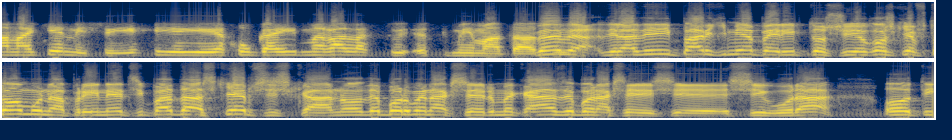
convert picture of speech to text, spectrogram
ανακαίνιση. Έχει, έχουν καεί μεγάλα τμ- τμήματα τους. Βέβαια, δηλαδή υπάρχει μια περίπτωση, εγώ σκεφτόμουν πριν, έτσι πάντα σκέψεις κάνω, δεν μπορούμε να ξέρουμε, κανένας δεν μπορεί να ξέρει ε, σίγουρα, ότι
